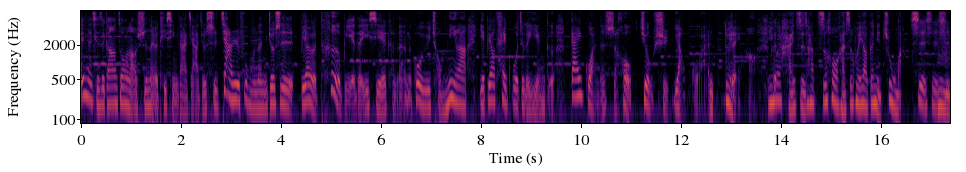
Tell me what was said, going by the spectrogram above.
所以呢，其实刚刚中文老师呢有提醒大家，就是假日父母呢，你就是不要有特别的一些可能过于宠溺啦，也不要太过这个严格，该管的时候就是要管。对，好，因为孩子他之后还是会要跟你住嘛。是是是，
